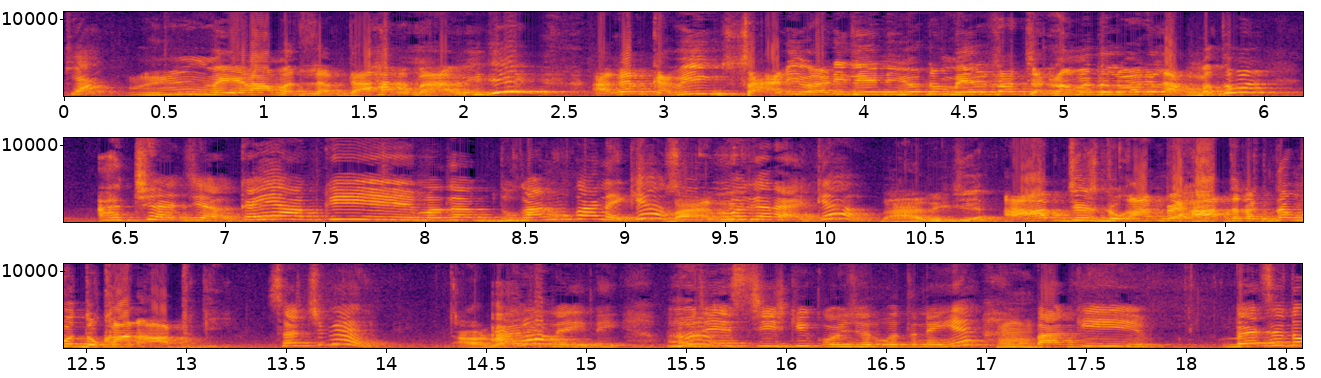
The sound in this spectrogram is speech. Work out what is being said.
क्या? हम्म, मेरा मतलब था भाभी जी अगर कभी साड़ी वाड़ी लेनी हो तो मेरे साथ चलना मैं दिलवा के लाऊँगा तुम्हें। अच्छा अच्छा कहीं आपकी मतलब दुकान वुकान है क्या? वगैरह है क्या? भाभी जी आप जिस दुकान पे हाथ रख दें वो दुकान आपकी। सच में? और अरे नहीं नहीं मुझे इस चीज़ की कोई ज़रूरत नहीं है। हम्म। बाकी वैसे तो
